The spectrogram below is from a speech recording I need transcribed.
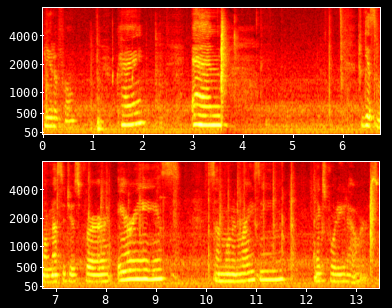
Beautiful. Okay. And get some more messages for Aries, Sun, Moon, and Rising. Next 48 hours.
